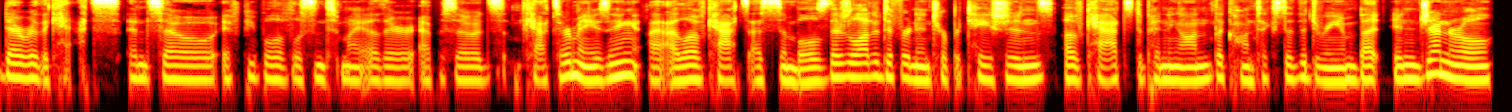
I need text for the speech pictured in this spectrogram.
there were the cats. And so, if people have listened to my other episodes, cats are amazing. I, I, love cats as symbols. There's a lot of different interpretations of cats depending on the context of the dream. But in general,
